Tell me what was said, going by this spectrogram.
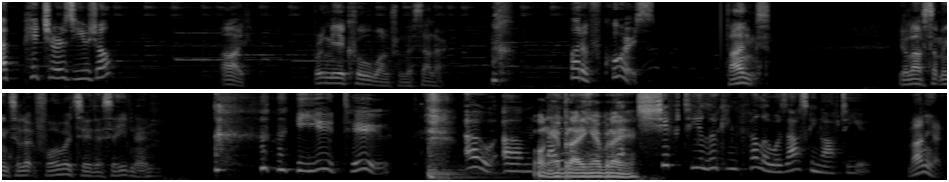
A pitcher as usual? Aye. Bring me a cool one from the cellar. But of course. Thanks. You'll have something to look forward to this evening. you too. Oh, um, Oh, by the ngebrai, that shifty-looking fellow was asking after you. Vaniak?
